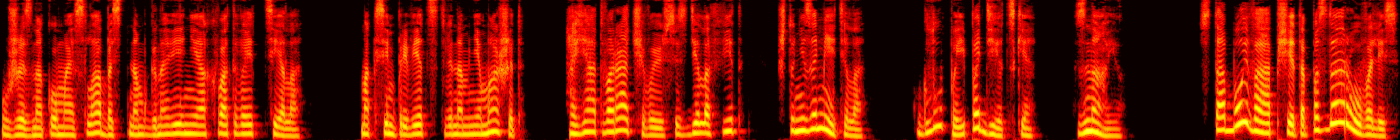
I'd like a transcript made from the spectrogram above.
Уже знакомая слабость на мгновение охватывает тело. Максим приветственно мне машет, а я отворачиваюсь, сделав вид, что не заметила. Глупо и по-детски. Знаю. «С тобой вообще-то поздоровались»,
